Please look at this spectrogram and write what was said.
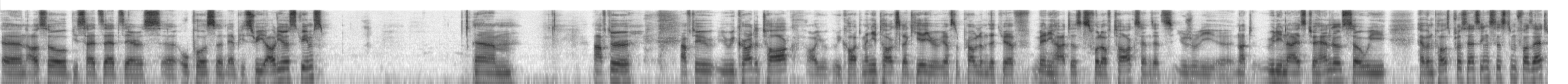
And also, besides that, there's Opus and MP3 audio streams. Um, after after you record a talk or you record many talks like here, you have the problem that you have many hard disks full of talks, and that's usually uh, not really nice to handle. So we have a post-processing system for that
